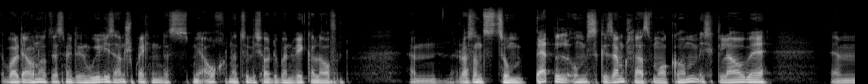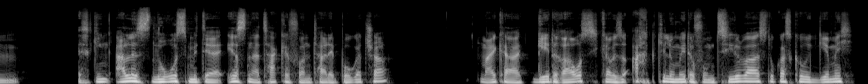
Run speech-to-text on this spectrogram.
wollte auch noch das mit den Wheelies ansprechen. Das ist mir auch natürlich heute über den Weg gelaufen. Ähm, lass uns zum Battle ums Gesamtklassement kommen. Ich glaube, ähm, es ging alles los mit der ersten Attacke von Tadej Pogacar. Maika geht raus. Ich glaube, so acht Kilometer vom Ziel war es. Lukas, korrigier mich.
